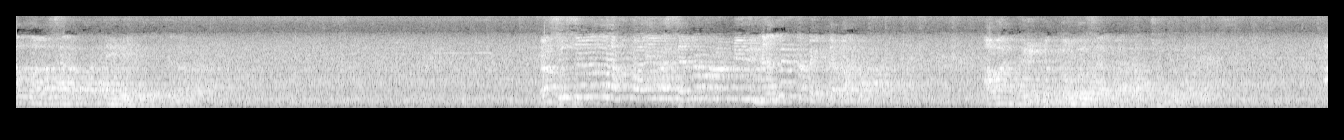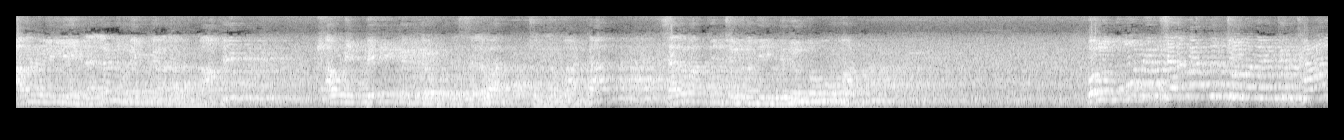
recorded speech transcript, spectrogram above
அல்லாஹ் சலவாத்தை வைத்திருக்கிறார் ரசூல் ஸல்லல்லாஹு அலைஹி மீது நல்லெண்ணம் வைத்தவன் அவன் விருப்பத்தோடு சலவாத்தை சொல்லுவான். அவர்களிலே நல்லெண்ணம் வைக்காத அவருடைய பெரிய கேட்கிற பொழுது செலவாத்தை சொல்ல மாட்டான். செலவாத்தை சொல்வதை விரும்பவும் மாட்டான் ஒரு மூமின் செல்வத்தை சொல்வதற்கு கால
